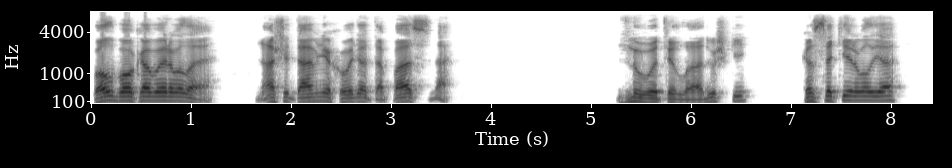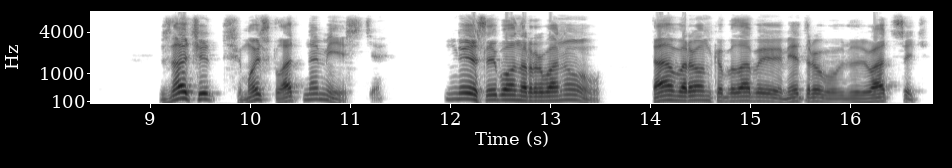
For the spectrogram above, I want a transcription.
Полбока вырвала. Наши там не ходят, опасно. — Ну вот и ладушки, — констатировал я. — Значит, мой склад на месте. Если бы он рванул, там воронка была бы метров двадцать,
